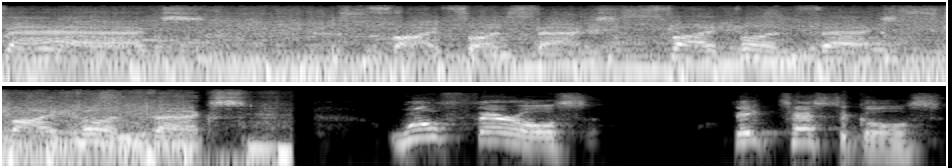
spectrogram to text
facts. Five fun facts. Five fun facts. Five fun facts. Will Ferrell's fake testicles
